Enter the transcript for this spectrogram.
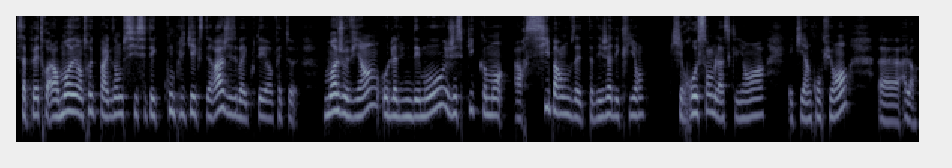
ça peut être. Alors, moi, un truc, par exemple, si c'était compliqué, etc., je disais, bah écoutez, en fait, moi, je viens au-delà d'une démo, j'explique comment. Alors, si par exemple, tu as déjà des clients qui ressemble à ce client et qui est un concurrent. alors,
